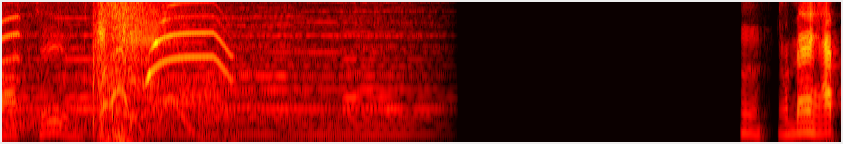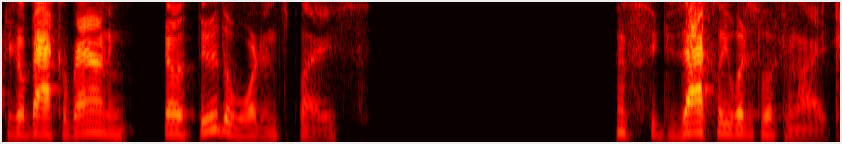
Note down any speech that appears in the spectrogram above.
Off too. Hmm. I may have to go back around and go through the warden's place. That's exactly what it's looking like.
